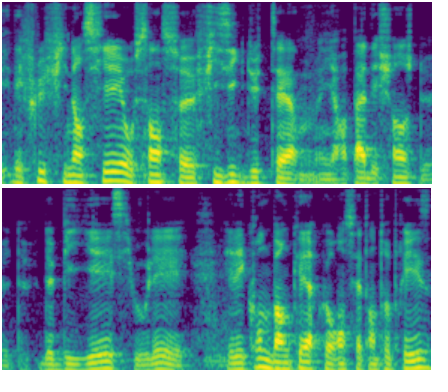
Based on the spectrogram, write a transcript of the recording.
des, des flux financiers au sens euh, physique du terme. Il n'y aura pas d'échange de, de- de billets, si vous voulez, et les comptes bancaires qu'auront cette entreprise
